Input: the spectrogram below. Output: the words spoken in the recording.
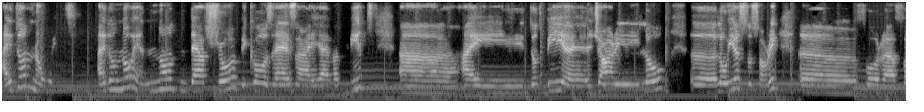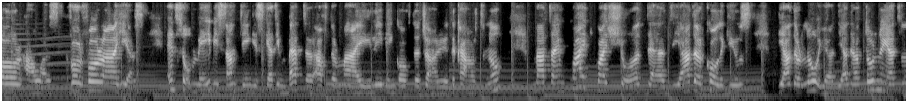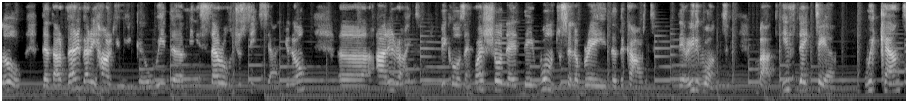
I don't know it. I don't know it, not that sure because, as I have admit, uh, I don't be a jury law uh, lawyer. So sorry uh, for uh, four hours for four uh, years, and so maybe something is getting better after my leaving of the jury, the court, no. But I'm quite quite sure that the other colleagues the other lawyer, the other attorney at law that are very, very arguing with the Minister of Justice, you know, uh, are in right because I'm quite sure that they want to celebrate the, the card. They really want. But if they tell we can't,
